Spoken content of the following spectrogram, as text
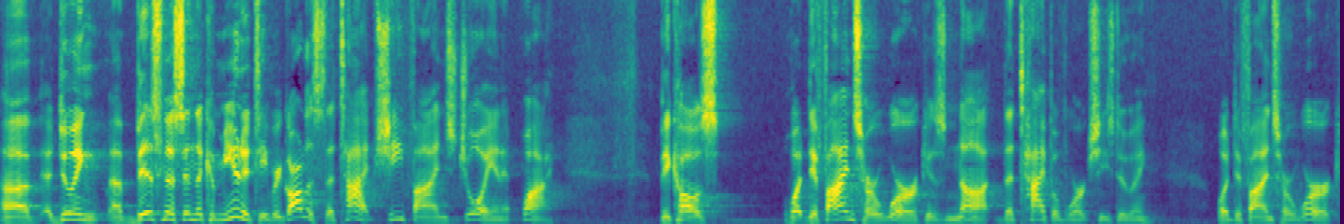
uh, doing uh, business in the community, regardless of the type, she finds joy in it. Why? Because what defines her work is not the type of work she's doing. What defines her work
